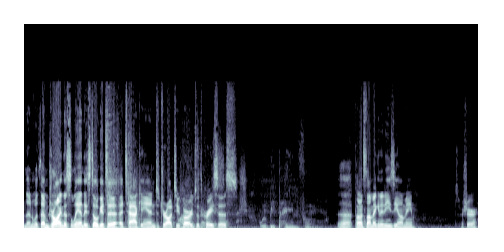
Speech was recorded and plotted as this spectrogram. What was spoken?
And then with them drawing this land, they still get to attack and draw two cards with Krasis. Will be painful. Uh, opponent's not making it easy on me. That's for sure.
